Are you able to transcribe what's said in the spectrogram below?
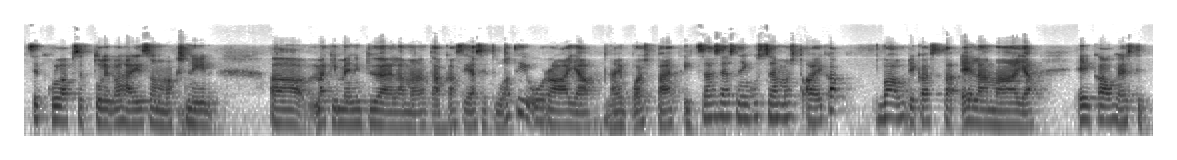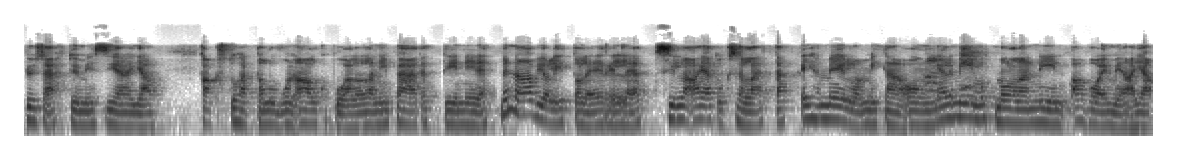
sitten kun lapset tuli vähän isommaksi, niin uh, mäkin menin työelämään takaisin ja sitten luotiin uraa ja näin poispäin. Et itse asiassa niin kuin semmoista aika vauhdikasta elämää ja ei kauheasti pysähtymisiä ja 2000-luvun alkupuolella niin päätettiin niin, että mennään avioliittoleirille ja sillä ajatuksella, että eihän meillä ole mitään ongelmia, mutta me ollaan niin avoimia ja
